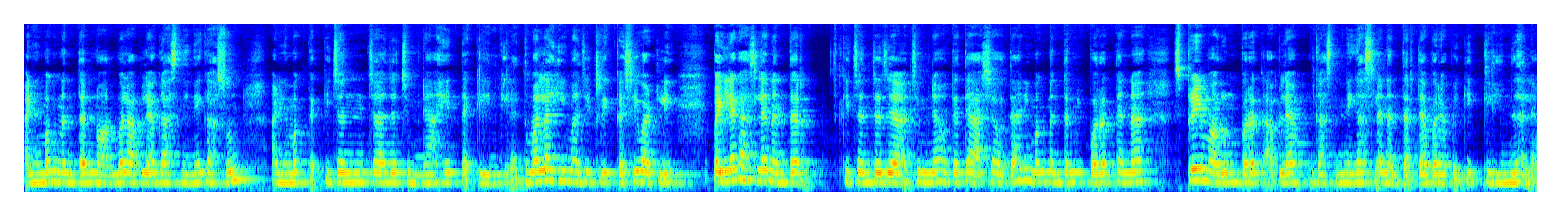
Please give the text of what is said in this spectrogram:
आणि मग नंतर नॉर्मल आपल्या घासणीने घासून आणि मग त्या किचनच्या ज्या चिमण्या आहेत त्या क्लीन केल्या. तुम्हाला ही माझी ट्रिक कशी वाटली? पहिल्या घासल्यानंतर किचनच्या ज्या चिमण्या होत्या त्या अशा होत्या. आणि मग नंतर मी परत त्यांना स्प्रे मारून परत आपल्या घासणीने घासल्यानंतर त्या बऱ्यापैकी क्लीन झाल्या.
